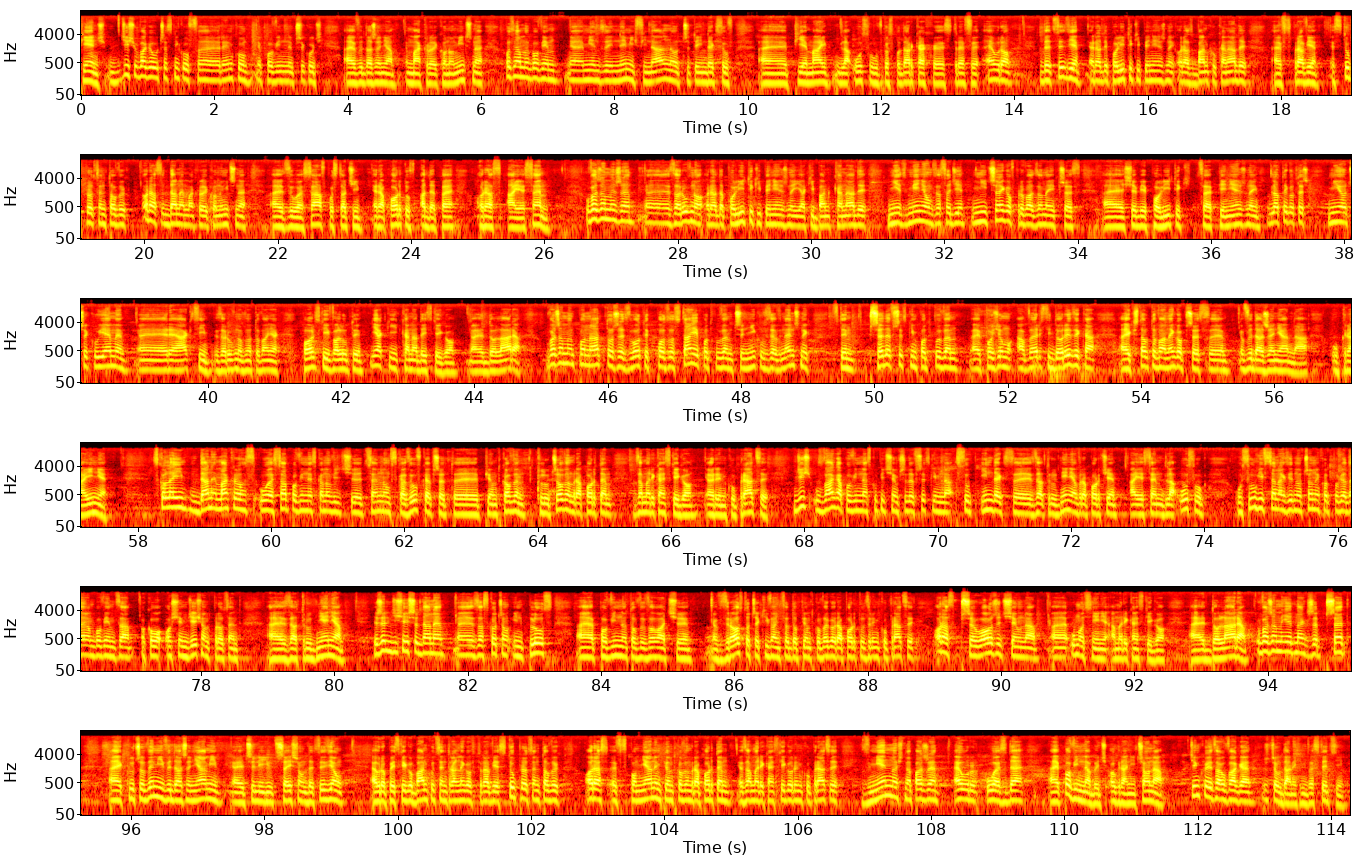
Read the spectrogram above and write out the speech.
5. Dziś uwagę uczestników e, rynku powinny przykuć e, wydarzenia makroekonomiczne. Poznamy bowiem e, m.in. finalne odczyty indeksów e, PMI dla usług w gospodarkach e, strefy euro, decyzje Rady Polityki Pieniężnej oraz Banku Kanady e, w sprawie stóp procentowych oraz dane makroekonomiczne e, z USA w postaci raportów ADP oraz ISM. Uważamy, że e, zarówno Rada Polityki Pieniężnej, jak i Bank Kanady nie zmienią w zasadzie niczego wprowadzonej przez e, siebie polityce pieniężnej, dlatego też nie oczekujemy e, reakcji zarówno w notowaniach polskiej waluty, jak i kanadyjskiego dolara. Uważamy ponadto, że złoty pozostaje pod wpływem czynników zewnętrznych, w tym przede wszystkim pod wpływem poziomu awersji do ryzyka kształtowanego przez e, wydarzenia na Ukrainie. Z kolei dane makro z USA powinny stanowić e, cenną wskazówkę przed e, piątkowym kluczowym raportem z amerykańskiego rynku pracy. Dziś uwaga powinna skupić się przede wszystkim na subindeks zatrudnienia w raporcie ISM dla usług. Usługi w Stanach Zjednoczonych odpowiadają bowiem za około 80% e, zatrudnienia. Jeżeli dzisiejsze dane e, zaskoczą in plus, e, powinno to wywołać e, wzrost oczekiwań co do piątkowego raportu z rynku pracy oraz przełożyć się na umocnienie amerykańskiego dolara. Uważamy jednak, że przed kluczowymi wydarzeniami, czyli jutrzejszą decyzją Europejskiego Banku Centralnego w sprawie stóp procentowych oraz wspomnianym piątkowym raportem z amerykańskiego rynku pracy, zmienność na parze euro-USD e, powinna być ograniczona. Dziękuję za uwagę, życzę udanych inwestycji.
